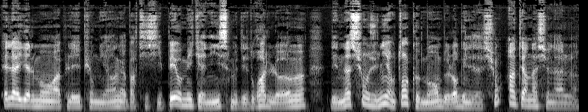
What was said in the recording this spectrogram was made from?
Elle a également appelé Pyongyang à participer au mécanisme des droits de l'homme des Nations Unies en tant que membre de l'organisation internationale.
